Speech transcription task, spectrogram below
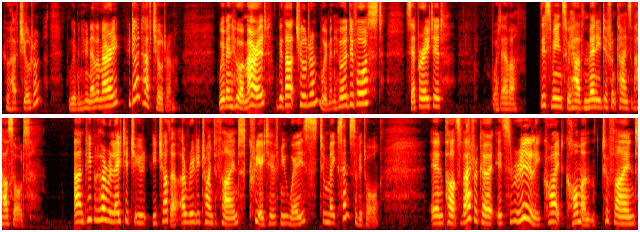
who have children, women who never marry, who don't have children, women who are married without children, women who are divorced, separated, whatever. This means we have many different kinds of households. And people who are related to each other are really trying to find creative new ways to make sense of it all. In parts of Africa, it's really quite common to find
